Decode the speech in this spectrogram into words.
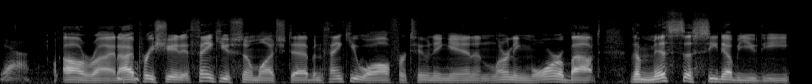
yeah. All right, I appreciate it. Thank you so much, Deb, and thank you all for tuning in and learning more about the myths of CWD.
